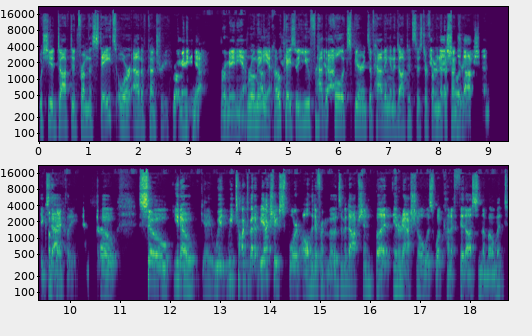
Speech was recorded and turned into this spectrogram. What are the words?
was she adopted from the states or out of country? Romania. Romania. Romania. Okay, so you've had yeah. the full experience of having an adopted sister from another country. Adoption. Exactly. Okay. And so, so you know, we we talked about it. We actually explored all the different modes of adoption, but international was what kind of fit us in the moment.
